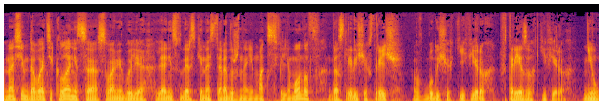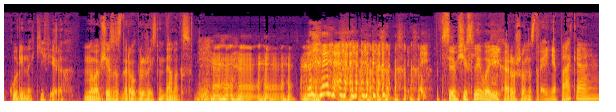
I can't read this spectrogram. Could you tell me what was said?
На сим давайте кланяться. С вами были Леонид Свидерский, Настя Радужная и Макс Филимонов. До следующих встреч в будущих кефирах, в трезвых кефирах, неукуренных кефирах. Мы вообще за здоровый образ жизни, да, Макс? Всем счастливо и хорошего настроения. Пока!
